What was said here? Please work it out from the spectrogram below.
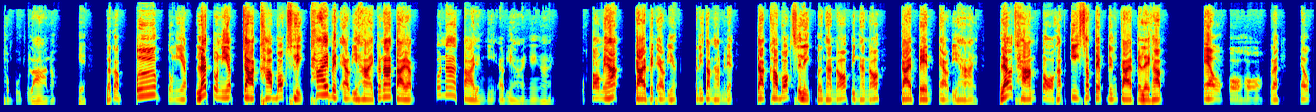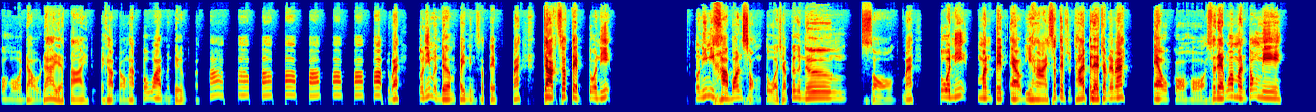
ชมพูจุฬาเนาะโอเคแล้วก็ปุ๊บตรงนี้ครับและตัวนี้ครับจากคาร์บอกซิลิกถ้าให้เป็นแอลดีไฮก็หน้าตายครับก็หน้าตายอย่างนี้แอลดีไฮง่ายๆถูกต้องไหมฮะกลายเป็นแอลดีอันนี้ตามทันไหมเนี่ยจากคาร์บอกซิลิกเพลินทันเนาะปินทันเนาะกลายเป็นแอลดีไฮแล้วถามต่อครับอีกสเต็ปหนึ่งกลายเป็นอะไรครับ แอลกอฮอล์ใช่ไหมแอลกอฮอล์เดาได้อย่าตายถูกไหมครับน้องครับก็วาดเหมือนเดิมถูกไหมปั๊บปั๊บปั๊บปั๊บปั๊บปั๊บปั๊บปั๊บถูกไหมตัวนี้เหมือนเดิมไปหนึ่งสเต็ปถูกไหมจากสเต็ปตัวนี้ ตัวนี้มีคาร์บอนสองตัวใช่ไหมก็คือหนึ่งสองถูกไหมตัวนี้มันเป็นแอลดีไฮสเต็ปสุดท้ายไปแล้วจำได้ไหมแอลกอฮอล์แสดงว่ามันต้องมี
